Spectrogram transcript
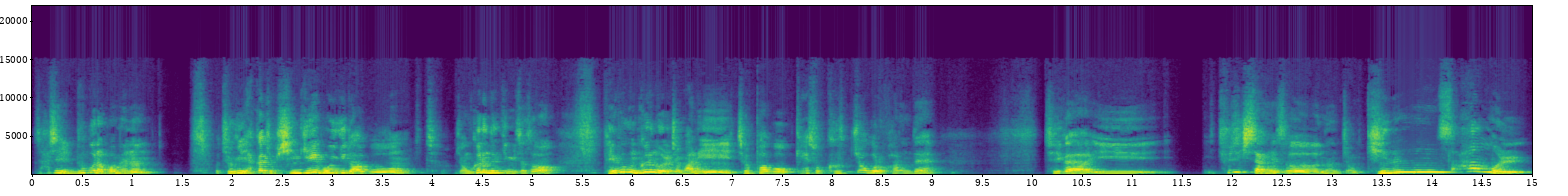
사실 누구나 보면은 저게 약간 좀 신기해 보이기도 하고. 좀 그런 느낌이 있어서 대부분 그런 걸 좀 많이 접하고 계속 그쪽으로 파는데 저희가 이 주식시장에서는 좀 긴 싸움을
